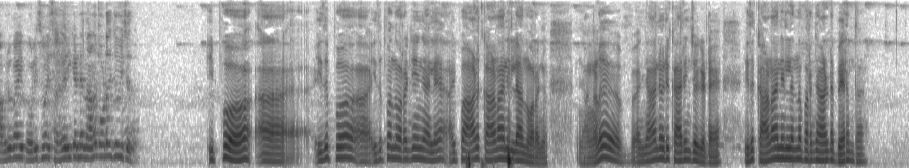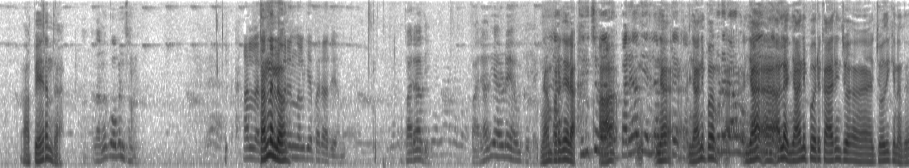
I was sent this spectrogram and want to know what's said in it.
അവരുമായി പോലീസുമായി സഹകരിക്കേണ്ടതെന്നാണ് കോടതി ചോദിച്ചത്. ഇപ്പോൾ ഇതിപ്പോൾ ഇതിപ്പോൾ എന്ന് പറഞ്ഞു കഴിഞ്ഞാൽ ഇപ്പോൾ ആൾ കാണാനില്ല എന്ന് പറഞ്ഞു. ഞങ്ങൾ ഞാനൊരു കാര്യം ചോദിക്കട്ടെ? ഇത് കാണാനില്ലെന്ന് പറഞ്ഞ ആളുടെ പേരെന്താ? ആ പേരെന്താ? അതാണ് അല്ല തന്നല്ലോ. നൽകിയ പരാതിയാണ്. പരാതി? ഞാൻ പറഞ്ഞുതരാം. എല്ലാം ഞാൻ. ഞാനിപ്പോൾ അല്ല ഞാനിപ്പോൾ ഒരു കാര്യം ചോദിക്കുന്നത്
